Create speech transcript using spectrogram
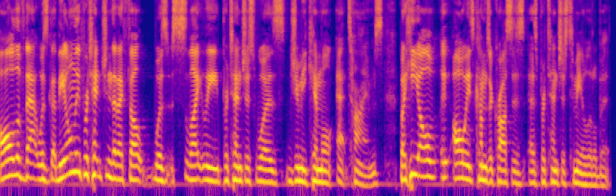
All of that was the only pretension that I felt was slightly pretentious was Jimmy Kimmel at times, but he all always comes across as, as pretentious to me a little bit,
